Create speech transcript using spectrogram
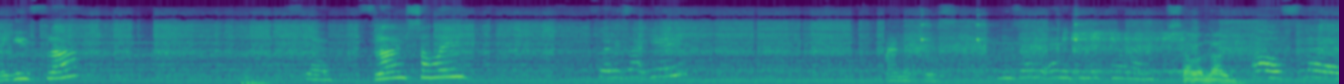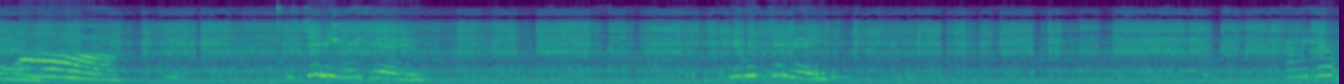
Are you Flo? Flo. Flo, sorry? Flo, is that you? Managers. Use all your energy you can. So alone. Oh, Flo. Oh, Is Jimmy with you? Are you with Jimmy? Can we help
